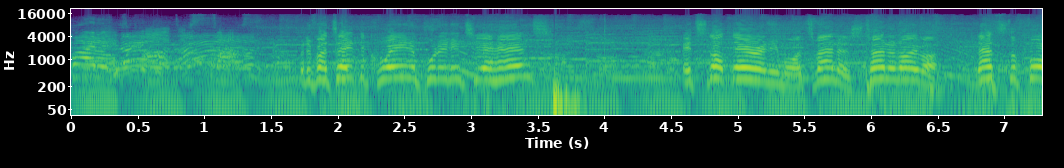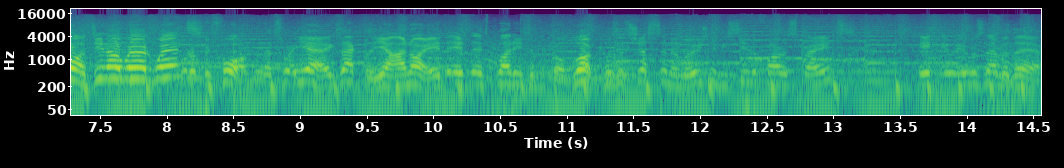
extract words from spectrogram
fight it. But if I take the queen and put it into your hands, it's not there anymore. It's vanished. Turn it over. That's the four. Do you know where it went? Before. That's right. Yeah, exactly. Yeah, I know. It, it, it's bloody difficult. Look, because it's just an illusion. If you see the five of spades, it, it, it was never there.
